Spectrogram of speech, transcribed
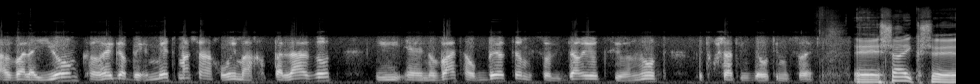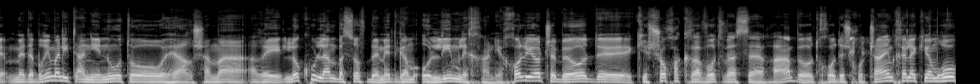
אבל היום כרגע באמת מה שאנחנו רואים, ההכפלה הזאת, היא אה, נובעת הרבה יותר מסולידריות, ציונות, ותחושת הזדהות עם ישראל. אה, שי, כשמדברים על התעניינות או ההרשמה, הרי לא כולם בסוף באמת גם עולים לכאן. יכול להיות שבעוד, אה, כשוך הקרבות והסערה, בעוד חודש-חודשיים, חלק יאמרו,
